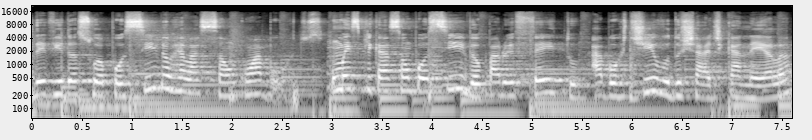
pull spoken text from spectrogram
devido à sua possível relação com abortos. Uma explicação possível para o efeito abortivo do chá de canela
